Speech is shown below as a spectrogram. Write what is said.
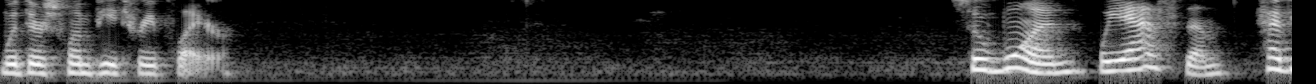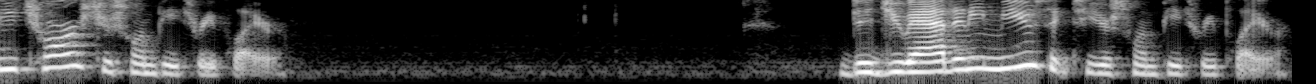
with their SwiMP3 player. So one, we ask them, have you charged your SwiMP3 player? Did you add any music to your SwiMP3 player?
